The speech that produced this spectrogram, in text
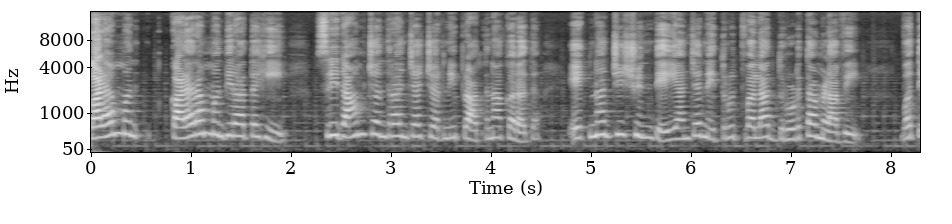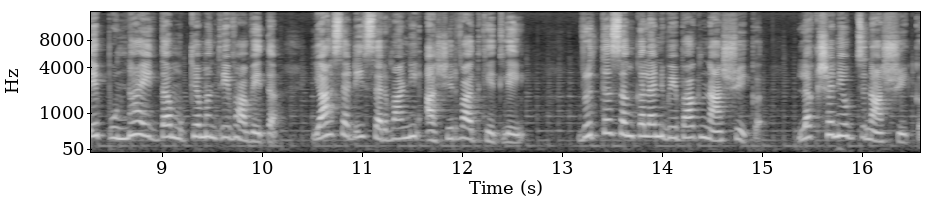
काळाराम मंदिरातही श्री रामचंद्रांच्या चरणी प्रार्थना करत एकनाथजी शिंदे यांच्या नेतृत्वाला दृढता मिळावी व ते पुन्हा एकदा मुख्यमंत्री व्हावेत यासाठी सर्वांनी आशीर्वाद घेतले. वृत्त संकलन विभाग नाशिक लक्ष न्यूज नाशिक.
